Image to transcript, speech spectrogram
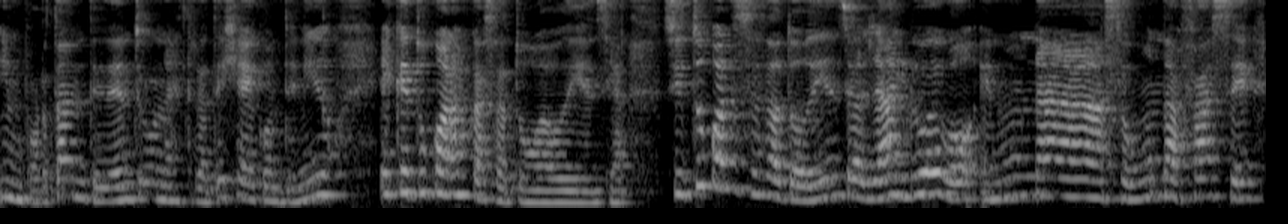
importante dentro de una estrategia de contenido es que tú conozcas a tu audiencia. Si tú conoces a tu audiencia, ya luego en una segunda fase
